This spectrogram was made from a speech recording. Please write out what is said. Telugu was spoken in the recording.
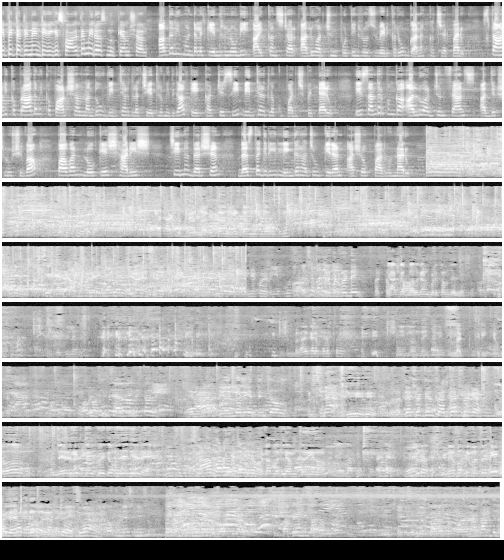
ఏపీ థర్టీ నైన్ టీవీకి స్వాగతం ఈరోజు ముఖ్యాంశాలు అగలి మండల కేంద్రంలోని ఐకాన్ స్టార్ అల్లు అర్జున్ పుట్టినరోజు వేడుకలు ఘనంగా జరిపారు స్థానిక ప్రాథమిక పాఠశాల నందు విద్యార్థుల చేతుల మీదుగా కేక్ కట్ చేసి విద్యార్థులకు పంచిపెట్టారు ఈ సందర్భంగా అల్లు అర్జున్ ఫ్యాన్స్ అధ్యక్షులు శివ పవన్ లోకేష్ హరీష్ చిన్న దర్శన్ దస్తగిరి లింగరాజు కిరణ్ అశోక్ పాల్గొన్నారు పట్టుకోండి బతుకండి పడుకోండి ಸಾಯಂಕಾಲ ಐದು ಲಕ್ ಎಲ್ಲರಿಗೆ ಅಧ್ಯಕ್ಷರಿಗೆ ದೇವ್ರಿಗೆ ತಲುಪಬೇಕು ಬಂದಿದ್ದೆ ಅಂತ ನೀನು ಭಾರತ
